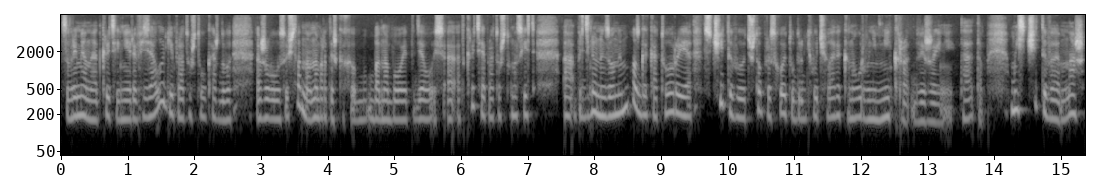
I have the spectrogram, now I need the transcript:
Современное открытие нейрофизиологии про то, что у каждого живого существа, на, на мартышках Банабо это делалось а, открытие про то, что у нас есть а, определенные зоны мозга, которые считывают, что происходит у другого человека на уровне микродвижений. Да? Там мы считываем наш,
